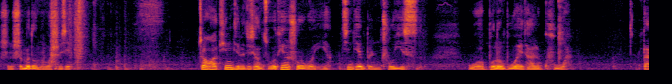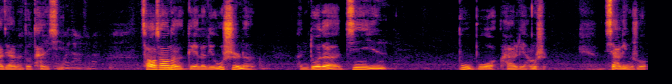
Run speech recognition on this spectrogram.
是什么都能够实现。这话听起来就像昨天说过一样。今天本初已死，我不能不为他哭啊！大家呢都叹息。曹操呢给了刘氏呢很多的金银。布帛还有粮食，下令说：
